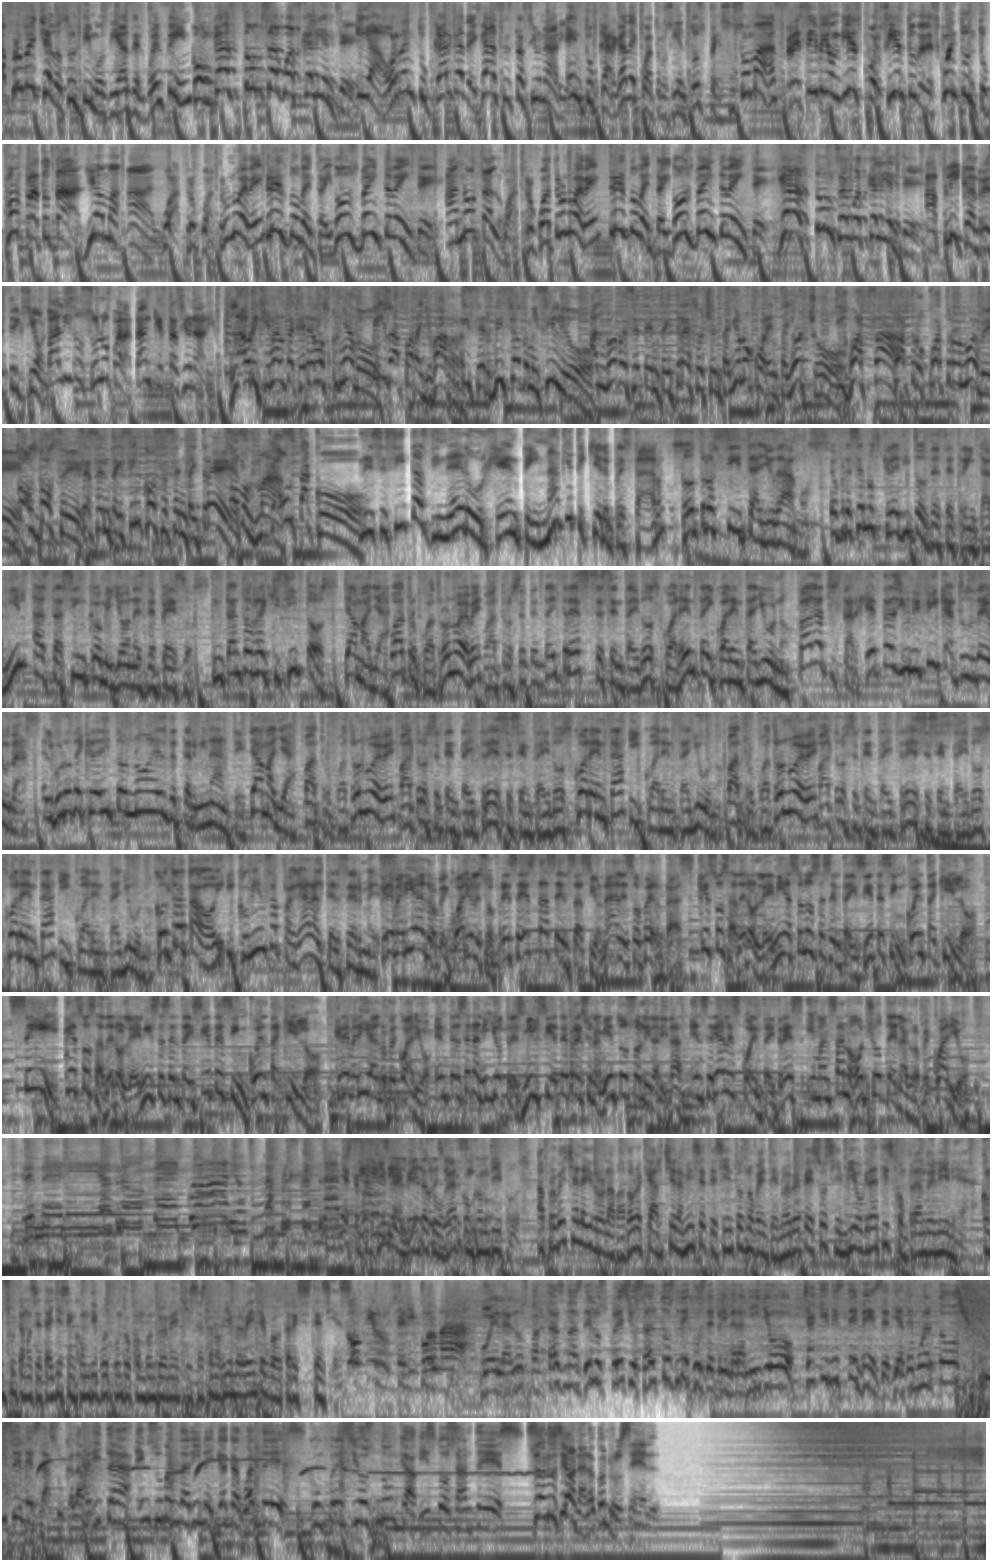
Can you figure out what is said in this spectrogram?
Aprovecha los últimos días del buen fin con Gas Toms Aguascalientes y ahorra en tu carga de gas estacionario. En tu carga de 400 pesos o más, recibe un 10% de descuento en tu compra total. Llama al 449-392-2020. Anótalo: 449-392-2020. Gas Toms Aguascalientes. Aplican restricción. Válido solo para tanque estacionario. La original taquería Los Cuñados. Pida para llevar y servicio a domicilio al 973-8148 y WhatsApp 449 212-6563. Somos más. Que un taco. ¿Necesitas dinero urgente y nadie te quiere prestar? Nosotros sí te ayudamos. Te ofrecemos créditos desde 30 mil hasta 5 millones de pesos. Sin tantos requisitos. Llama ya. 449-473-6240 y 41. Paga tus tarjetas y unifica tus deudas. El buro de crédito no es determinante. Llama ya. 449-473-6240 y 41. 449-473-6240 y 41. Contrata hoy y comienza a pagar al tercer mes. Cremería Agropecuario les ofrece estas sensacionales ofertas. Queso asadero Leni a solo 67.50 kilo. Sí, queso asadero Leni 67.50 kilo. Cremería Agropecuario en tercer anillo 3007 fraccionamiento Solidaridad en cereales 43 y manzano 8 del Agropecuario. Cremería Agropecuario, la fresca tradición. Este inventa tu hogar con Home Depot. Aprovecha la hidrolavadora Karcher a 1,799 pesos y envío gratis comprando en línea. Consulta más detalles en homedepot.com.mx hasta noviembre 20 o agotar existencias. Sofi Russell informa. Vuelan los fantasmas de los precios altos lejos de primer anillo, ya que en este mes de Día de Muertos, Russell les da su calaverita en su mandarina y cacahuates, con precios nunca vistos antes. Solucionalo con Russell.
